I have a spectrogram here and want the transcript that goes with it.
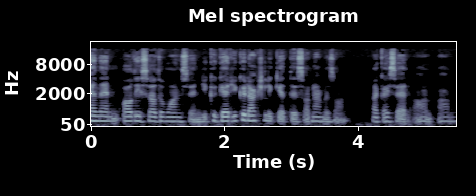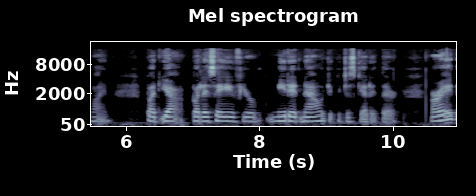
and then all these other ones. And you could get you could actually get this on Amazon, like I said on online but yeah but let's say if you need it now you could just get it there. All right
